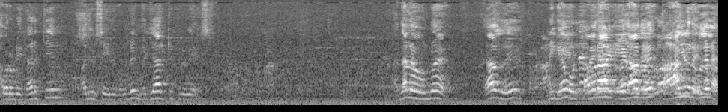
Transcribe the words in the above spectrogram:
அவருடைய கருத்தையும் பதிவு செய்து கொண்டு மெஜாரிட்டி ப்ரிவேல்ஸ் நான் உண்மை. அதாவது நீங்கள் ஒரு தவறான அதாவது காங்கிரஸ் இல்லை இல்லை.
